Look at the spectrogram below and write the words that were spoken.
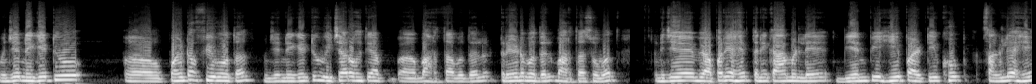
म्हणजे निगेटिव्ह पॉइंट ऑफ व्ह्यू होता. म्हणजे निगेटिव्ह विचार होते आप- भारताबद्दल ट्रेडबद्दल भारतासोबत. आणि जे व्यापारी आहेत त्यांनी काय म्हणले बीएनपी ही पार्टी खूप चांगली आहे.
